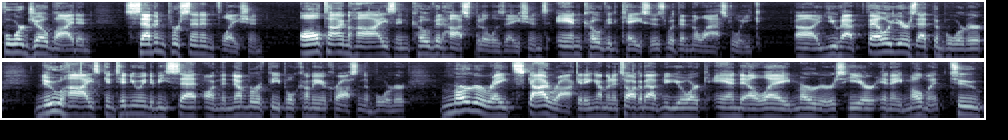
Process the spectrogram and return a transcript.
for Joe Biden 7% inflation, all time highs in COVID hospitalizations and COVID cases within the last week. Uh, you have failures at the border, new highs continuing to be set on the number of people coming across in the border murder rate skyrocketing. I'm going to talk about New York and LA murders here in a moment. Two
